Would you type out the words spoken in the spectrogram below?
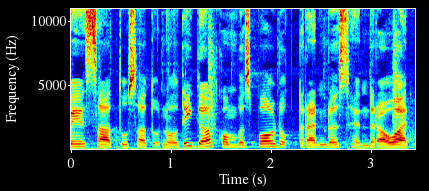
P1103 Kombes Pol Dr. Andes Hendrawan.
